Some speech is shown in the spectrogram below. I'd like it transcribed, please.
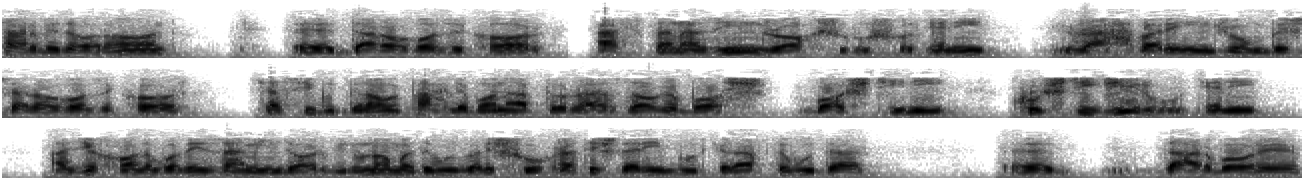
سربداران در آغاز کار اصلا از این راه شروع شد. یعنی رهبر این جنبش در آغاز کار کسی بود به نام پهلوان عبدالرزاق باش باشتینی. کشتیگیر بود. یعنی از یه خانواده زمیندار بیرون آمده بود ولی شهرتش در این بود که رفته بود در دربار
